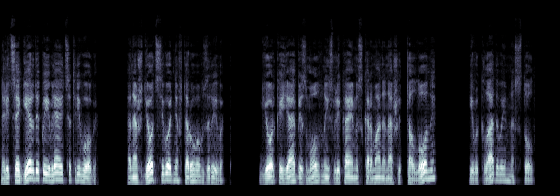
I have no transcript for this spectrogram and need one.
На лице Герды появляется тревога. Она ждет сегодня второго взрыва. Георг и я безмолвно извлекаем из кармана наши талоны и выкладываем на стол.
